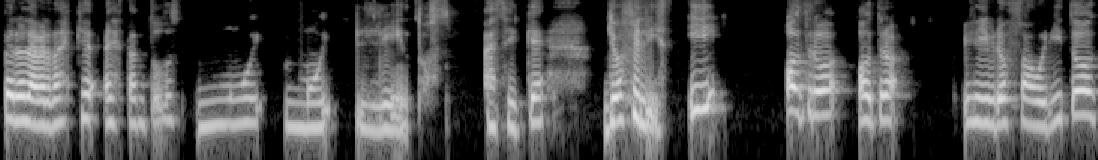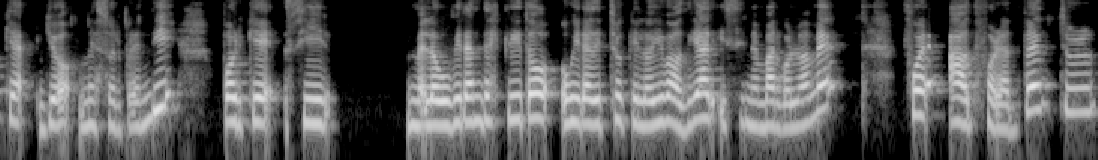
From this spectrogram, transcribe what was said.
pero la verdad es que están todos muy, muy lindos. Así que yo feliz. Y otro, otro libro favorito que yo me sorprendí, porque si me lo hubieran descrito, hubiera dicho que lo iba a odiar y sin embargo lo amé, fue Out for Adventure,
